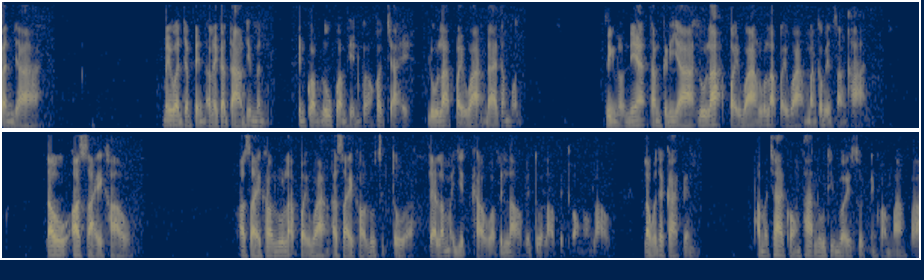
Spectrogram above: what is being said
ปัญญา ไม่ว่าจะเป็นอะไรก็ตามที่มันเป็นความรู้ความเห็นความเข้าใจ รู้ละปล่อยวางได้ทั้งหมด สิ่งเหล่านี้ทำกิริยารู้ละปล่อยวาง รู้ละปล่อยวาง มันก็เป็นสังขาร เราอาศัยเขา อาศัยเขารู้ละปล่อยวาง อาศัยเขารู้สึกตัว แต่เราไม่ยึดเขาว่าเป็นเราเป็นตัวเราเป็นของของเรา เราก็จะกลายเป็นธรรมชาติของธาตุรู้ที่บริสุทธิ์เป็นความว่างเปล่า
